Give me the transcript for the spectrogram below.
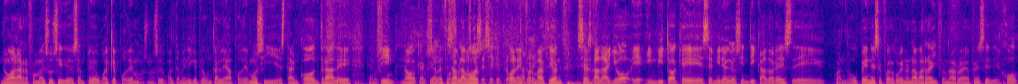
no a la reforma del subsidio de desempleo, igual que Podemos, no sé, igual también hay que preguntarle a Podemos si está en contra de, en pues fin, ¿no? Que pues aquí a veces hablamos con la información sesgada. Yo eh, invito a que se miren los indicadores de cuando UPN se fue al gobierno de Navarra, hizo una rueda de prensa y dijo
